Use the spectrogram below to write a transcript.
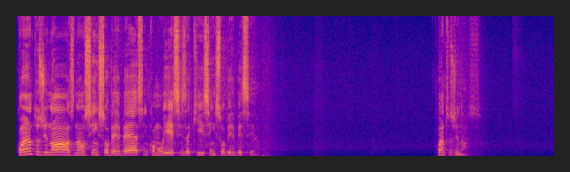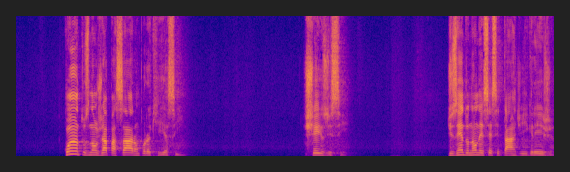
Quantos de nós não se ensoberbecem como esses aqui se ensoberbeceram? Quantos de nós? Quantos não já passaram por aqui assim? Cheios de si, dizendo não necessitar de igreja,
